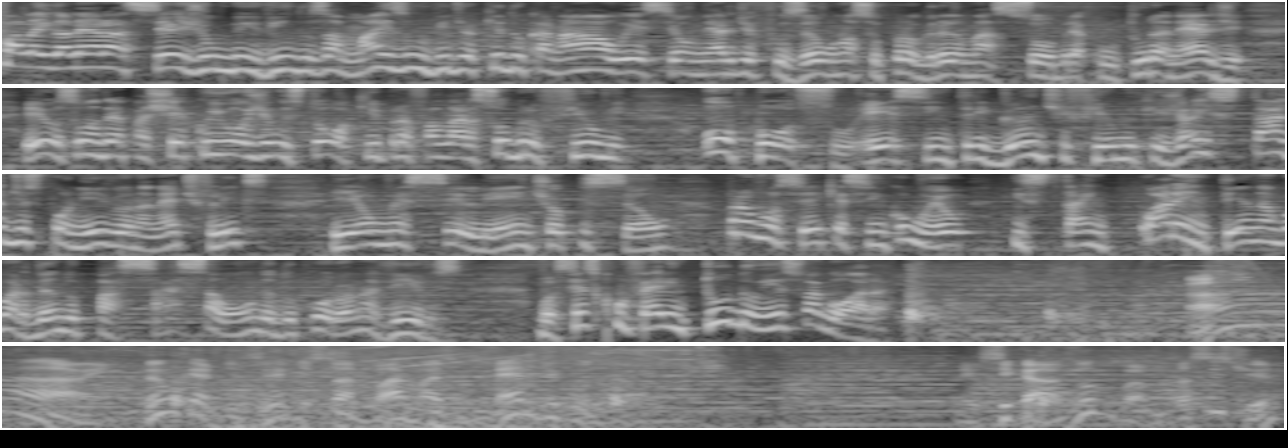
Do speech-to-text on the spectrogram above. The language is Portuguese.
Fala aí galera, sejam bem-vindos a mais um vídeo aqui do canal. Esse é o Nerd Fusão, o nosso programa sobre a cultura nerd. Eu sou o André Pacheco e hoje eu estou aqui para falar sobre o filme O Poço, esse intrigante filme que já está disponível na Netflix e é uma excelente opção para você que, assim como eu, está em quarentena aguardando passar essa onda do coronavírus. Vocês conferem tudo isso agora. Ah, então quer dizer que está no ar mais um Nerd Fusão. Nesse caso, vamos assistir.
